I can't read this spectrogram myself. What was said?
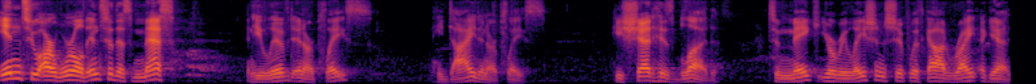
into our world, into this mess, and he lived in our place. He died in our place. He shed his blood to make your relationship with God right again,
